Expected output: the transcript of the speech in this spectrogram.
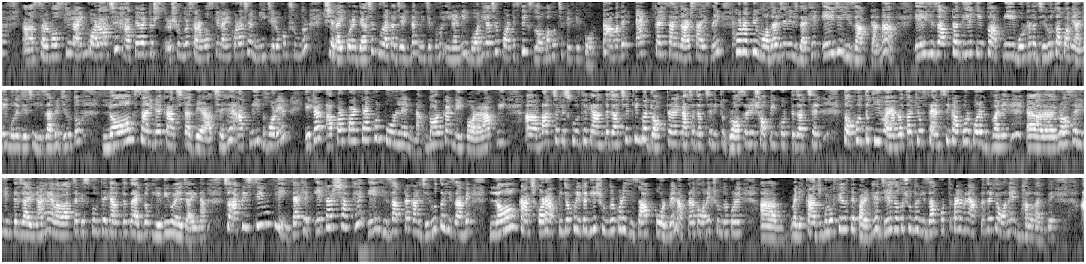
সার্ভসকি লাইন করা আছে। হাতেও একটা সুন্দর সার্ভসকি লাইন করা আছে। আর নিচ এরকম সুন্দর সেলাই করে দেওয়া আছে। পুরাটা জেড ব্ল্যাক নিচে কোনো ইনার নেই। বডি আছে ফর্টি সিক্স লম্বা হচ্ছে ফিফটি ফোর আমাদের একটাই সাইজ আর সাইজ নেই। এখন আপনি মজার জিনিস দেখেন, এই যে হিজাবটা, না? এই হিজাবটা দিয়ে কিন্তু আপনি এই বোরখাটা, যেহেতু আপু আমি আগেই বলে দিয়েছি, হিজাবের যেহেতু লং সাইডে কাজটা দেয়া আছে হ্যাঁ? আপনি ধরেন এটার আপার পার্টটা এখন পড়লেন না, দরকার নেই পড়ার। আপনি বাচ্চাকে স্কুল থেকে আনতে যাচ্ছেন কিংবা ডক্টরের কাছে যাচ্ছেন, একটু গ্রসারি শপিং করতে যাচ্ছেন, তখন তো কি হয়, আমরা তো আর কেউ ফ্যান্সি কাপড় পরে মানে গ্রসারি কিনতে যাই না। হ্যাঁ বা বাচ্চাকে স্কুল থেকে আনতে তো একদম হেভি হয়ে যায় না। সো আপনি সিম্পলি দেখেন, এটার সাথে এই হিজাবটা কার যেহেতু হিজাবে লং কাজ করা, আপনি যখন এটা দিয়ে সুন্দর করে হিজাব পরবেন আপনারা তো অনেক সুন্দর করে মানে কাজগুলো ফেলতে পারেন। হ্যাঁ যে যত সুন্দর হিজাব পড়তে পারেন মানে আপনাদেরকে অনেক ভালো লাগবে।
